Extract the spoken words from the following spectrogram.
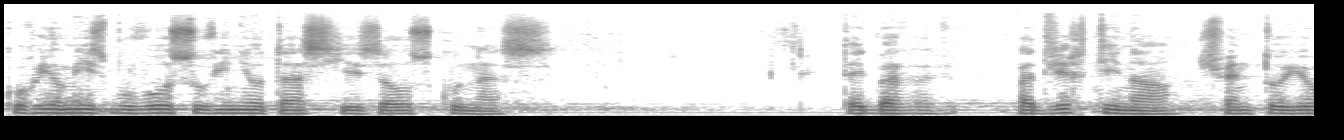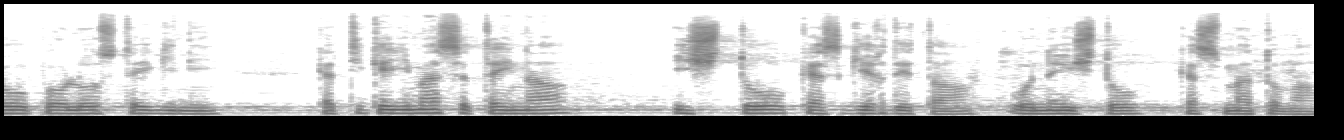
kuriomis buvo suviniotas Jėzaus kūnas. Tai patvirtina šventojo Paulos teiginį, kad tikėjimas ateina iš to, kas girdėta, o ne iš to, kas matoma.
